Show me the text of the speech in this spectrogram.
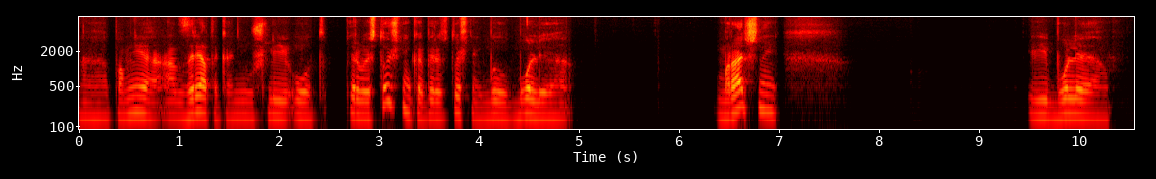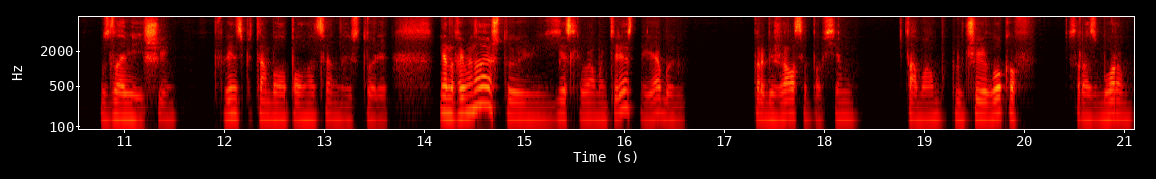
Э, по мне, зря так они ушли от первоисточника. Первоисточник был более мрачный и более зловейший. В принципе, там была полноценная история. Я напоминаю, что если вам интересно, я бы пробежался по всем томам ключей локов с разбором,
